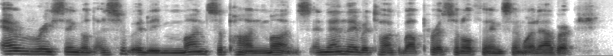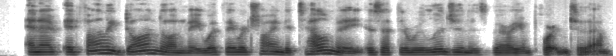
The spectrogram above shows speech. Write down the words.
Every single day. It would be months upon months. And then they would talk about personal things and whatever. And I, it finally dawned on me what they were trying to tell me is that the religion is very important to them.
